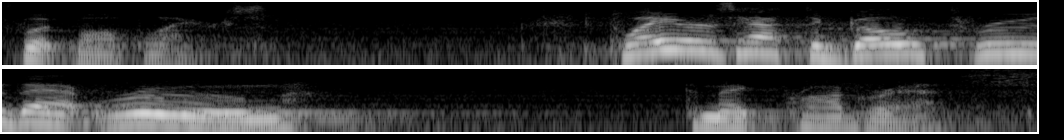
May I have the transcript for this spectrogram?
football players. Players have to go through that room to make progress.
